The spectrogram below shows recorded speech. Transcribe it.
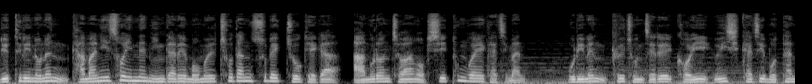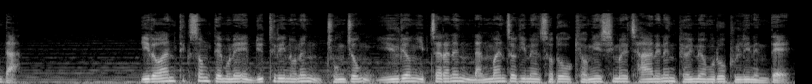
뉴트리노는 가만히 서 있는 인간의 몸을 초당 수백 조 개가 아무런 저항 없이 통과해 가지만 우리는 그 존재를 거의 의식하지 못한다. 이러한 특성 때문에 뉴트리노는 종종 유령 입자라는 낭만적이면서도 경외심을 자아내는 별명으로 불리는데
